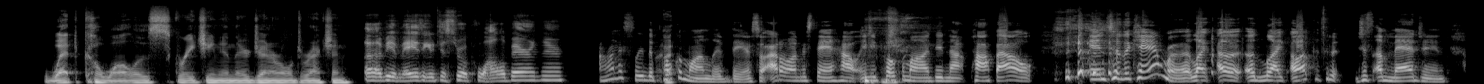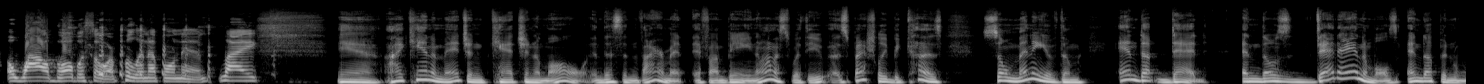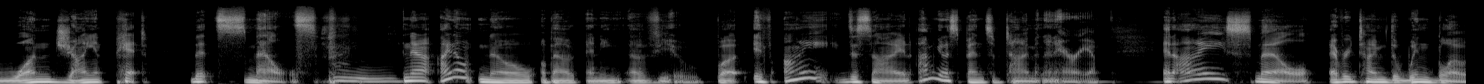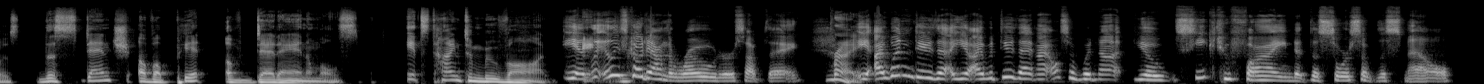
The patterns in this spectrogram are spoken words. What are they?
Wet koalas screeching in their general direction. Uh, that'd be amazing if you just threw a koala bear in there. Honestly, the Pokemon live there, so I don't understand how any Pokemon did not pop out into the camera. Like, uh, uh like oh, I could just imagine a wild Bulbasaur pulling up on them. Like, Yeah, I can't imagine catching them all in this environment, if I'm being honest with you, especially because so many of them end up dead. And those dead animals end up in one giant pit that smells. mm, Now, I don't know about any of you, but if I decide I'm going to spend some time in an area and I smell every time the wind blows the stench of a pit of dead animals, it's time to move on. Yeah, at at least go down the road or something. Right. I wouldn't do that. Yeah, I would do that, and I also would not, you know, seek to find the source of the smell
